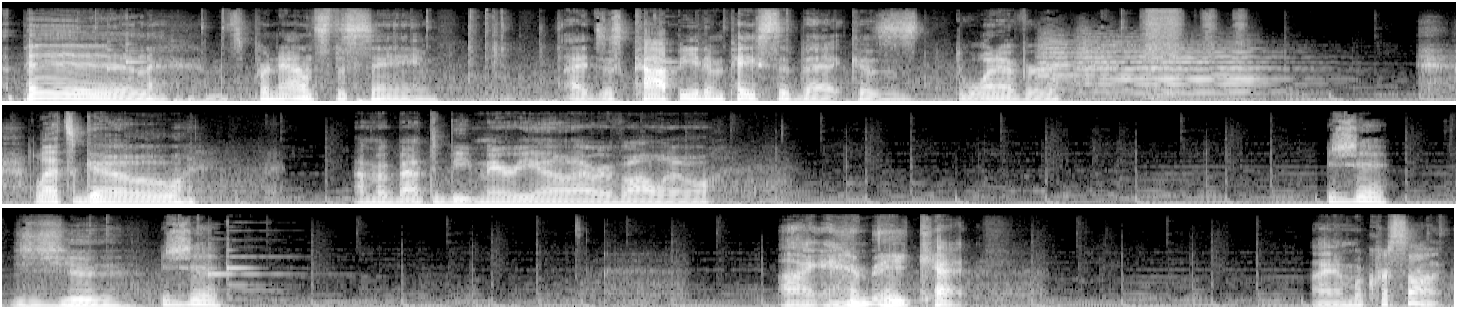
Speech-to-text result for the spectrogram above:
appelle. It's pronounced the same. I just copied and pasted that because whatever. Let's go. I'm about to beat Mario Arevalo. Je. Je. Je. I am a cat. I am a croissant.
